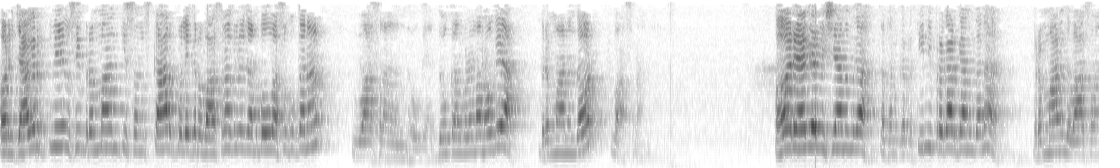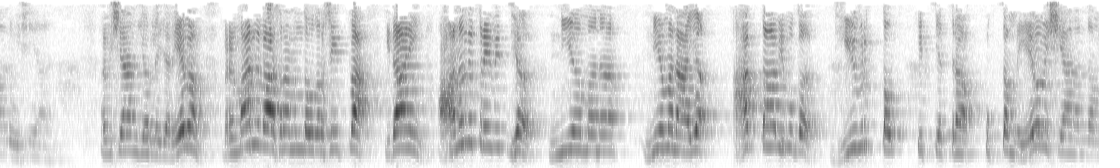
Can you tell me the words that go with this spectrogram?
और जागृत में उसी ब्रह्मानंद के संस्कार को लेकर वासना के लिए अनुभव सुख का नाम वासनानंद हो गया। दो का वर्णन हो गया, ब्रह्मानंद और वासनानंद। और रह गया विषयानंद का कथन कर तीन ही प्रकार के आनंद है ना? ब्रह्मानंद, वासनानंद, विषयानंद। विषयान की ओर ले जा रहे एवं ब्रह्मांड वासनानंद दर्शित्वा इधानी आनंद त्रैविध्य नियमन, नियमनाय आत्माभिमुख धीवृत्त इत्यत्र उक्तम एवं विषयानंदम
